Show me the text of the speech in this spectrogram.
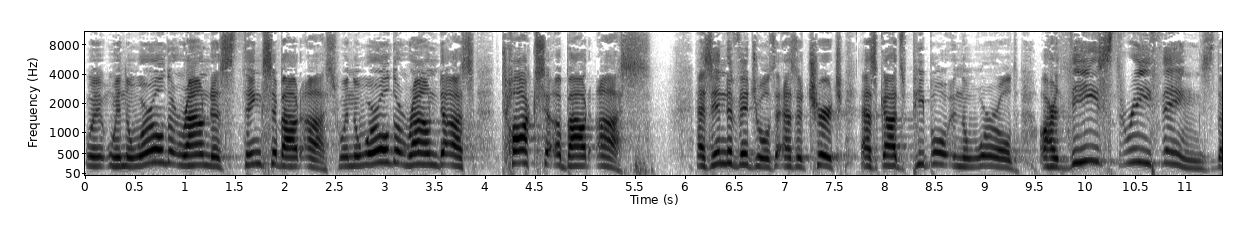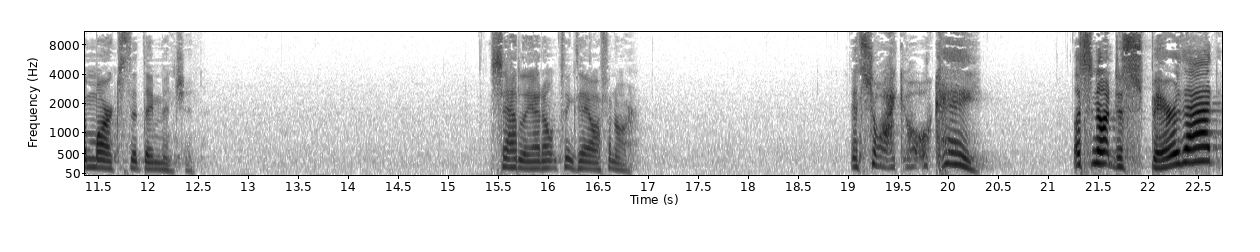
When, when the world around us thinks about us, when the world around us talks about us, as individuals, as a church, as God's people in the world, are these three things the marks that they mention? Sadly, I don't think they often are. And so I go, okay, Let's not despair that.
